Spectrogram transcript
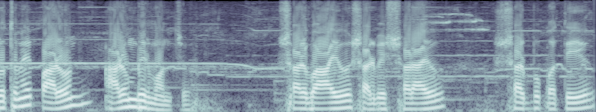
প্রথমে পারণ আরম্ভের মন্ত্র সর্বায়, সর্বেশ্বরায়, সর্বপতেয়,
